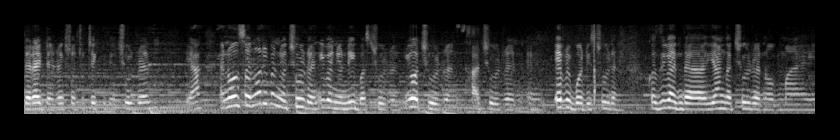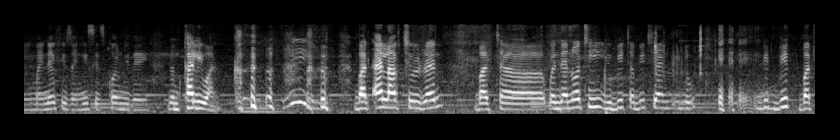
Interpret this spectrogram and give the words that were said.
the right direction to take with your children. Yeah, and also not even your children, even your neighbor's children, your children, her children, and everybody's children. Because even the younger children of my, my nephews and nieces call me the, the Mkali one. But I love children. But uh, when they're naughty, you beat a bit and you know, bit bit. But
